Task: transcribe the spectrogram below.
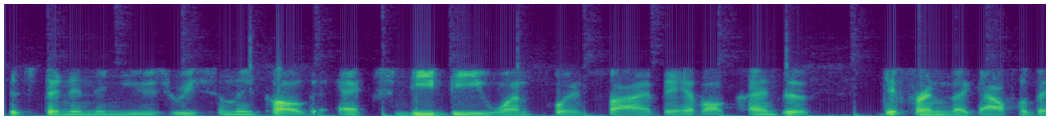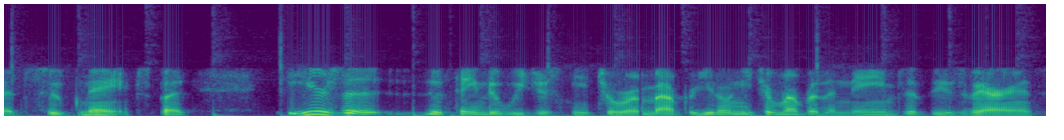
that's been in the news recently called XBB 1.5. They have all kinds of different, like, alphabet soup names. But here's a, the thing that we just need to remember you don't need to remember the names of these variants.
